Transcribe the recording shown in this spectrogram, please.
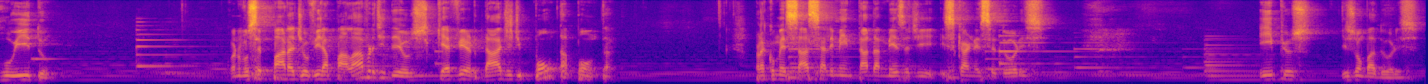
Ruído quando você para de ouvir a palavra de Deus, que é verdade de ponta a ponta, para começar a se alimentar da mesa de escarnecedores, ímpios e zombadores.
